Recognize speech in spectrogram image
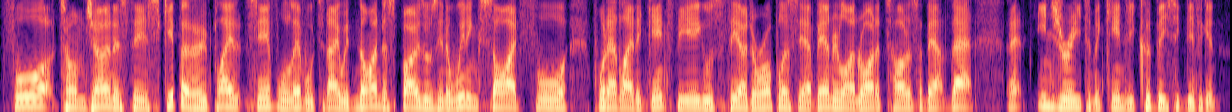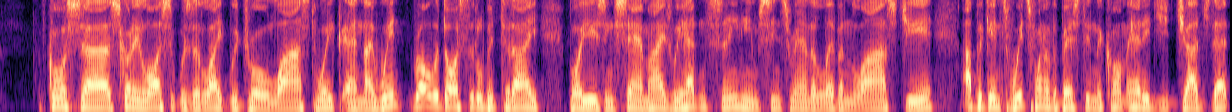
for Tom Jonas, their skipper, who played at the SANFL level today with nine disposals in a winning side for Port Adelaide against the Eagles. Theo Doropoulos, our boundary line rider, told us about that. That injury to McKenzie could be significant. Of course, uh, Scotty Lycett was a late withdrawal last week, and they went roll the dice a little bit today by using Sam Hayes. We hadn't seen him since round 11 last year. Up against Witts, one of the best in the comp. How did you judge that,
